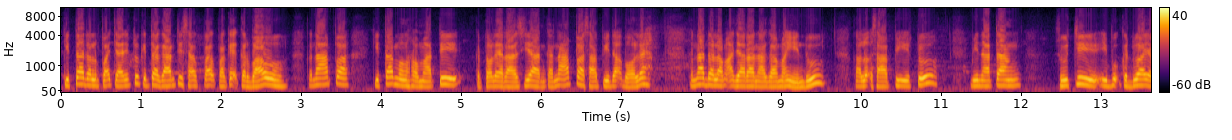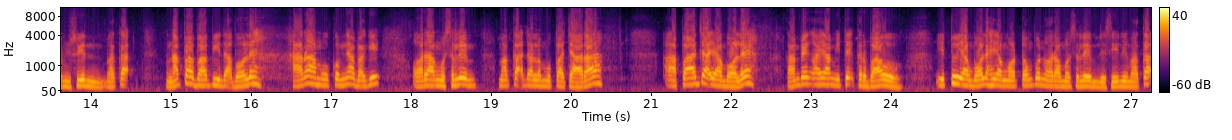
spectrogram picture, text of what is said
kita dalam pacar itu kita ganti pakai kerbau. Kenapa? Kita menghormati ketoleransian karena apa? Sapi tidak boleh. Karena dalam ajaran agama Hindu kalau sapi itu binatang suci ibu kedua yang menyusuin maka kenapa babi tidak boleh? Haram hukumnya bagi orang muslim maka dalam upacara apa aja yang boleh kambing, ayam, itik, kerbau. Itu yang boleh yang motong pun orang muslim di sini. Maka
